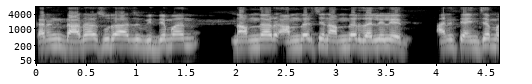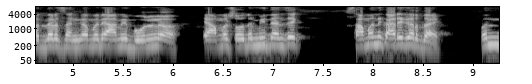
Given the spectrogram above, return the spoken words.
कारण दादा सुद्धा आज विद्यमान नामदार आमदारचे नामदार झालेले आहेत. आणि त्यांच्या मतदारसंघामध्ये आम्ही बोलणं हे आम्हाला शोध मी त्यांचा एक सामान्य कार्यकर्ता आहे. पण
